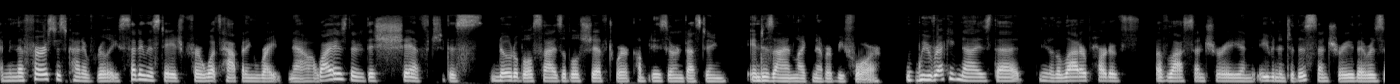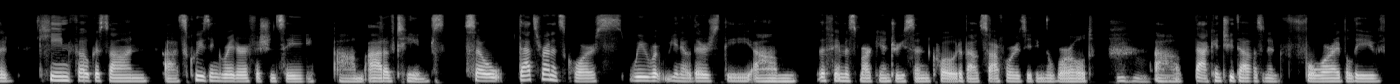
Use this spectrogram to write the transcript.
I mean, the first is kind of really setting the stage for what's happening right now. Why is there this shift, this notable, sizable shift where companies are investing in design like never before? we recognize that you know the latter part of, of last century and even into this century there was a keen focus on uh, squeezing greater efficiency um, out of teams so that's run its course we were you know there's the um, the famous Marc Andreessen quote about software is eating the world mm-hmm. uh, back in 2004 i believe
